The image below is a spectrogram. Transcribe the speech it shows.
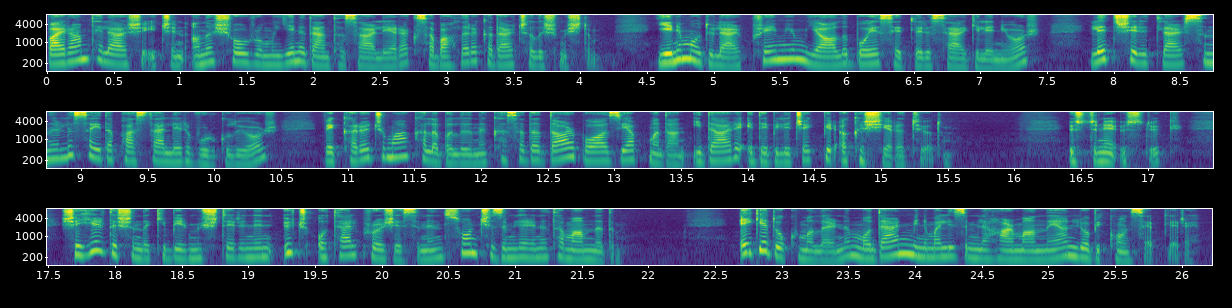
Bayram telaşı için ana showroom'u yeniden tasarlayarak sabahlara kadar çalışmıştım. Yeni modüler premium yağlı boya setleri sergileniyor, led şeritler sınırlı sayıda pastelleri vurguluyor ve kara cuma kalabalığını kasada dar boğaz yapmadan idare edebilecek bir akış yaratıyordum. Üstüne üstlük, şehir dışındaki bir müşterinin 3 otel projesinin son çizimlerini tamamladım. Ege dokumalarını modern minimalizmle harmanlayan lobi konseptleri.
